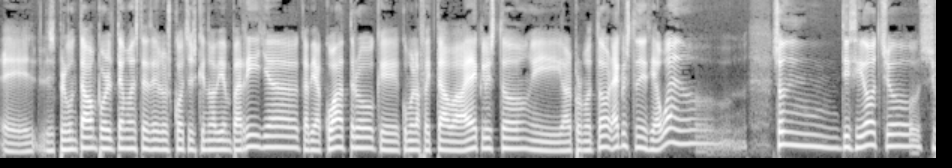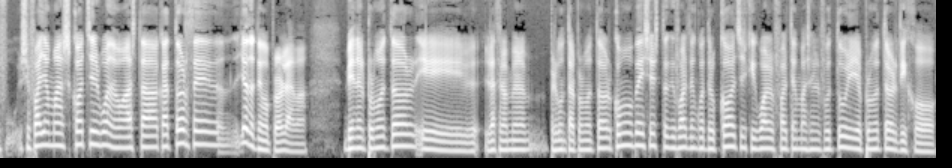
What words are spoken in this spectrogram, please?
eh, les preguntaban por el tema este de los coches que no había en parrilla, que había cuatro, que cómo le afectaba a Eccleston y al promotor. Eccleston decía, bueno, son 18, si, si fallan más coches, bueno, hasta 14, yo no tengo problema. Viene el promotor y le hace la pregunta al promotor, ¿cómo veis esto que faltan cuatro coches, que igual falten más en el futuro? Y el promotor dijo,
